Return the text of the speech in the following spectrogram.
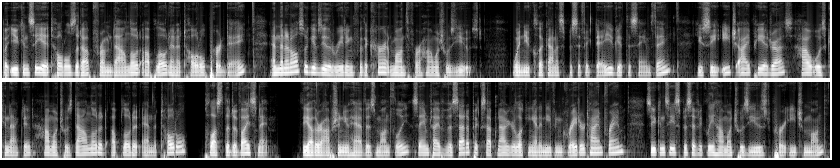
but you can see it totals it up from download, upload, and a total per day, and then it also gives you the reading for the current month for how much was used. When you click on a specific day, you get the same thing. You see each IP address, how it was connected, how much was downloaded, uploaded, and the total, plus the device name. The other option you have is monthly, same type of a setup except now you're looking at an even greater time frame, so you can see specifically how much was used per each month.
